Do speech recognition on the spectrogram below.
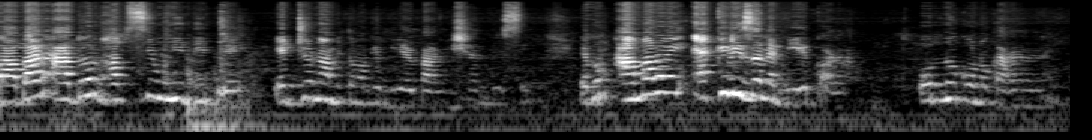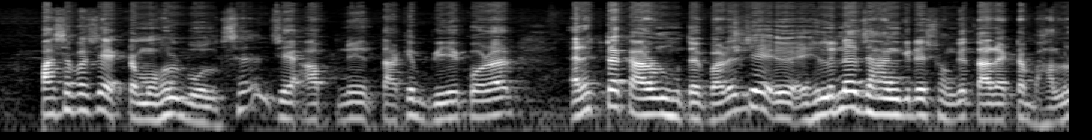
বাবার আদর ভাবছি উনি দিবে এর জন্য আমি তোমাকে বিয়ের পারমিশন দিছি। এবং আমার ওই একই রিজনে বিয়ে করা অন্য কোনো কারণ নাই। পাশাপাশি একটা মহল বলছে যে আপনি তাকে বিয়ে করার আরেকটা কারণ হতে পারে যে হেলেনা জাহাঙ্গীরের সঙ্গে তার একটা ভালো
